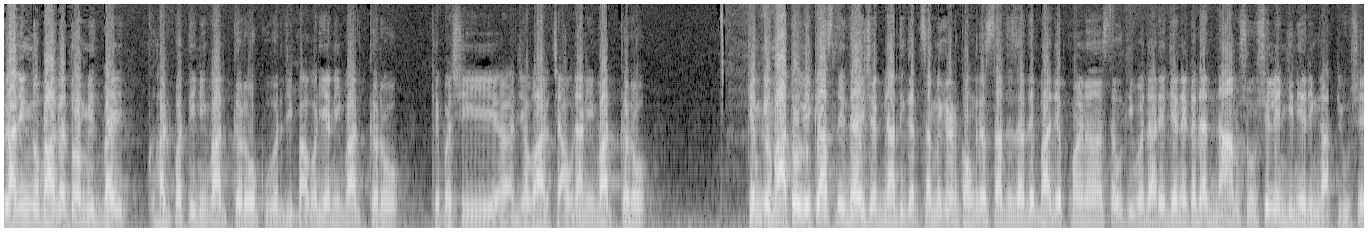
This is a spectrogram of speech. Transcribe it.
પ્લાનિંગનો ભાગ હતો અમિતભાઈ હળપતિની વાત કરો કુંવરજી બાવળિયાની વાત કરો કે પછી જવાહર ચાવડાની વાત કરો. કેમ કે વાતો વિકાસની થાય છે. જ્ઞાતિગત સમીકરણ કોંગ્રેસ સાથે સાથે ભાજપ પણ સૌથી વધારે જેને કદાચ નામ સોશિયલ એન્જિનિયરિંગ આપ્યું છે.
